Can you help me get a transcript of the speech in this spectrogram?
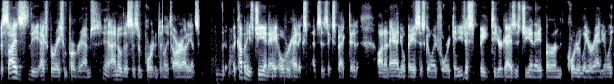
besides the exploration programs, and I know this is important to our audience, the, company's G&A overhead expenses expected on an annual basis going forward. Can you just speak to your guys' G&A burn quarterly or annually?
